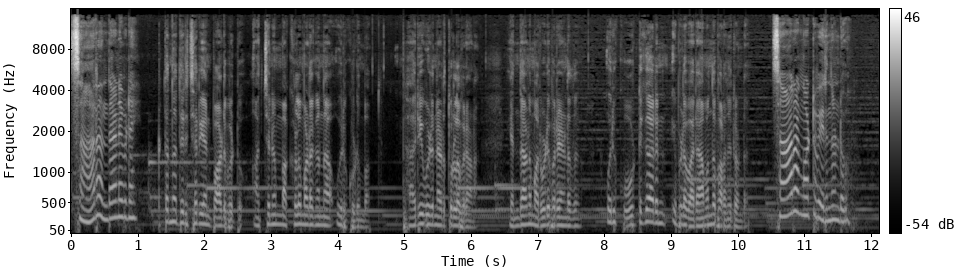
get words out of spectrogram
സാർ എന്താണ് ഇവിടെ? പെട്ടെന്ന് തിരിച്ചറിയാൻ പാടുപെട്ടു. അച്ഛനും മക്കളും അടങ്ങുന്ന ഒരു കുടുംബം. ഭാര്യ വീടിനടുത്തുള്ളവരാണ്. എന്താണ് മറുപടി പറയേണ്ടത്? ഒരു കൂട്ടുകാരൻ ഇവിടെ വരാമെന്ന് പറഞ്ഞിട്ടുണ്ട്. സാർ അങ്ങോട്ട് വരുന്നുണ്ടോ?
